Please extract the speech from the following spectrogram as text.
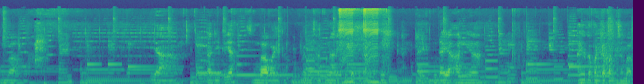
Sumbawa. Ya, tadi itu ya Sumbawa itu memang sangat menarik juga kita lihat nih dari kebudayaannya. ayo kapan-kapan ke Sumbawa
